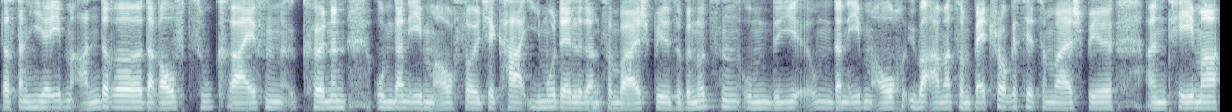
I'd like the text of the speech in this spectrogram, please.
dass dann hier eben andere darauf zugreifen können, um dann eben auch solche KI-Modelle dann zum Beispiel zu benutzen, um die, um dann eben auch über Amazon Bedrock ist hier zum Beispiel ein Thema,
